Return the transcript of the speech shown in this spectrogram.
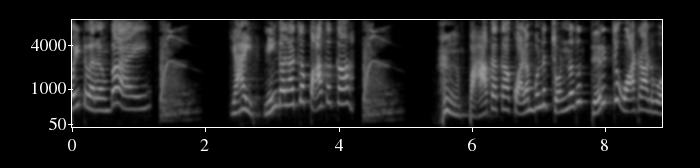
போயிட்டு வரோம் பாய். யாய் நீங்களாச்சும் பாக்கக்கா. பாக்கக்கா குழம்புன்னு சொன்னதும் தெரிச்சு ஓடுறாளுவோ.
